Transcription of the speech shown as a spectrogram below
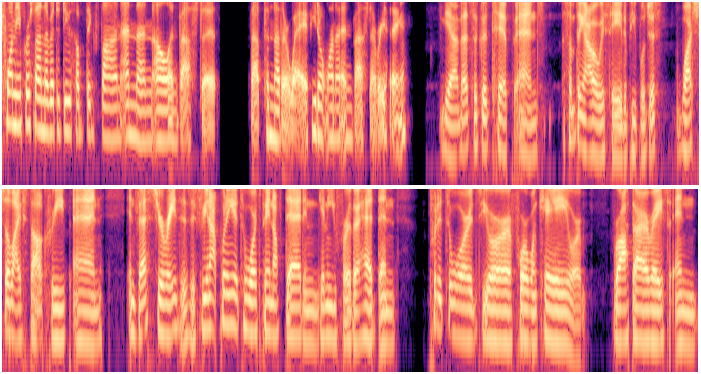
20% of it to do something fun and then I'll invest it. That's another way if you don't want to invest everything. Yeah, that's a good tip. And something I always say to people just watch the lifestyle creep and invest your raises. If you're not putting it towards paying off debt and getting you further ahead, then put it towards your 401k or Roth IRAs and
